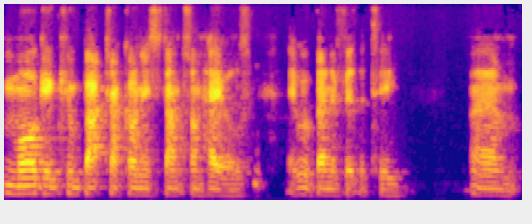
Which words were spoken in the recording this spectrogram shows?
Morgan can backtrack on his stance on Hales, it would benefit the team. Um,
